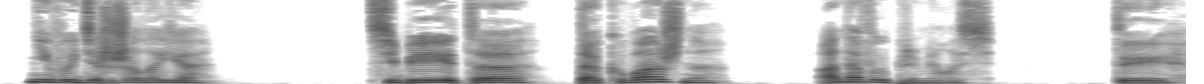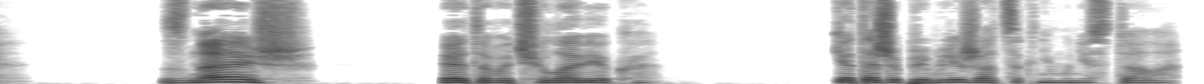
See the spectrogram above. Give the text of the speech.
— не выдержала я. «Тебе это так важно?» Она выпрямилась. «Ты знаешь этого человека? Я даже приближаться к нему не стала.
